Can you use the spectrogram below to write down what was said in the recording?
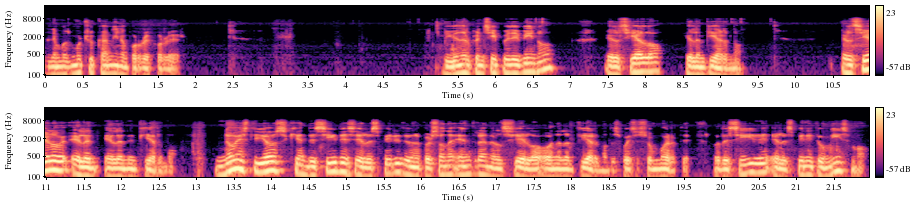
tenemos mucho camino por recorrer. Viviendo el principio divino, el cielo el infierno. El cielo el, el infierno. No es Dios quien decide si el espíritu de una persona entra en el cielo o en el infierno después de su muerte. Lo decide el espíritu mismo.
